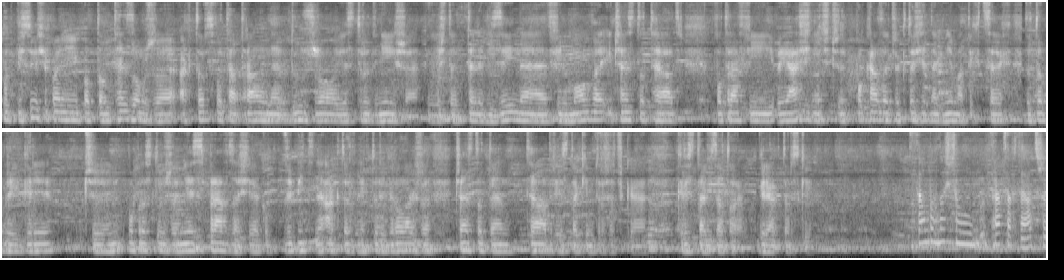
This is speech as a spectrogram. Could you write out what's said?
podpisuje się Pani pod tą tezą, że aktorstwo teatralne dużo jest trudniejsze niż te telewizyjne, filmowe i często teatr potrafi wyjaśnić czy pokazać, że ktoś jednak nie ma tych cech do dobrej gry, czy po prostu, że nie sprawdza się jako wybitny aktor w niektórych rolach, że często ten teatr jest takim troszeczkę krystalizatorem gry aktorskiej. Z całą pewnością praca w teatrze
